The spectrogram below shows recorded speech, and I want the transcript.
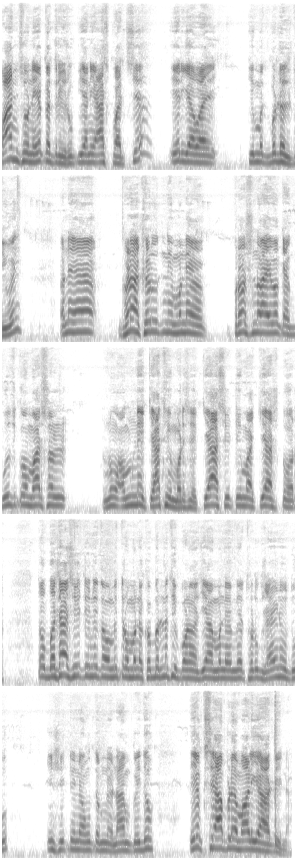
પાંચસો ને એકત્રીસ રૂપિયાની આસપાસ છે. એરિયાવાય કિંમત બદલતી હોય. અને ઘણા ખેડૂતની મને પ્રશ્ન આવ્યો કે ગુજકો માર્શલનું અમને ક્યાંથી મળશે? કયા સિટીમાં કયા સ્ટોર? તો બધા સિટીની તો મિત્રો મને ખબર નથી, પણ જ્યાં મને, મેં થોડુંક જાણ્યું હતું એ સિટીના હું તમને નામ કહી દઉં. એક છે આપણે માળિયા હાટીના,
